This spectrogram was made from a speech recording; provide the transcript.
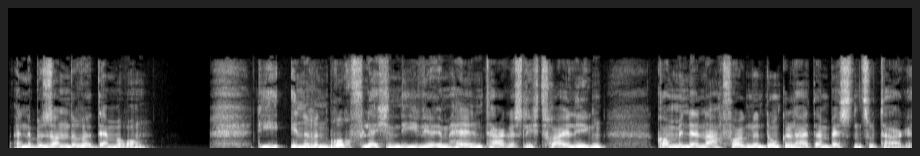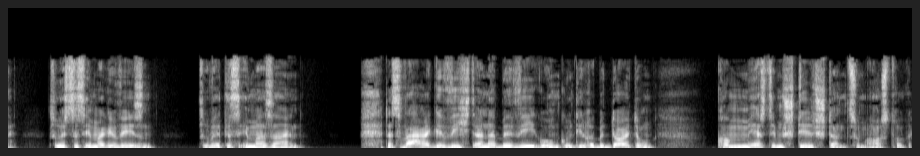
Eine besondere Dämmerung. Die inneren Bruchflächen, die wir im hellen Tageslicht freilegen, kommen in der nachfolgenden Dunkelheit am besten zutage. So ist es immer gewesen, so wird es immer sein. Das wahre Gewicht einer Bewegung und ihre Bedeutung kommen erst im Stillstand zum Ausdruck.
